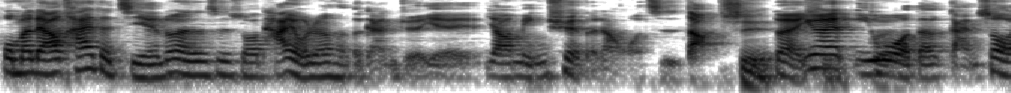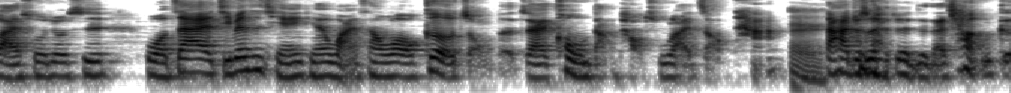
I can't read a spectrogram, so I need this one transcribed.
我们聊开的结论是说，他有任何的感觉，也要明确的让我知道。是，对，因为以我的感受来说，就是我在即便是前一天晚上，我有各种的在空档跑出来找他，哎，但他就是很认真在唱歌，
